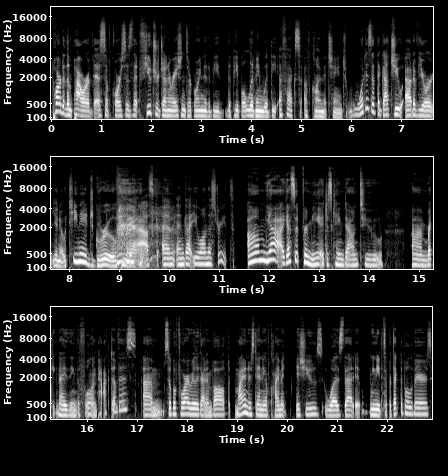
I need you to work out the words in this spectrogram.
part of the power of this, of course, is that future generations are going to be the people living with the effects of climate change. What is it that got you out of your, you know, teenage groove, may I ask, and, and got you on the streets? Um, yeah, I guess it for me, it just came down to um, recognizing the full impact of this. Um, so before I really got involved, my understanding of climate issues was that it, we needed to protect the polar bears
